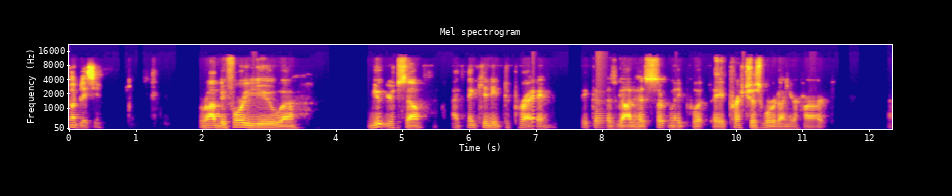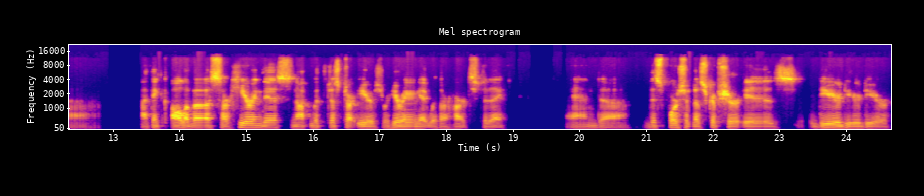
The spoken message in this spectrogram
God bless you. Rob, before you uh, mute yourself, I think you need to pray because God has certainly put a precious word on your heart. Uh, I think all of us are hearing this, not with just our ears, we're hearing it with our hearts today. And uh, this portion of scripture is dear, dear, dear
